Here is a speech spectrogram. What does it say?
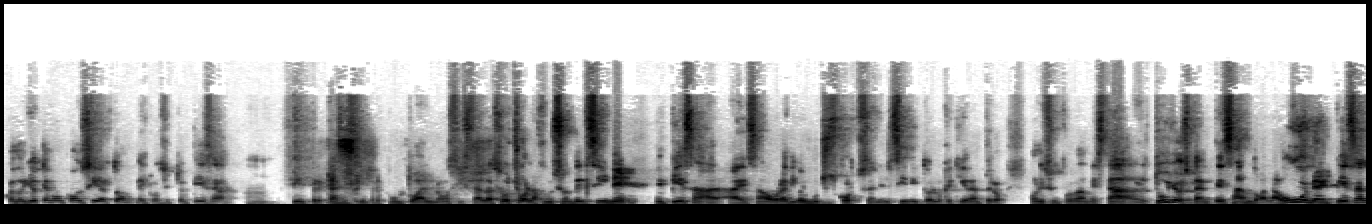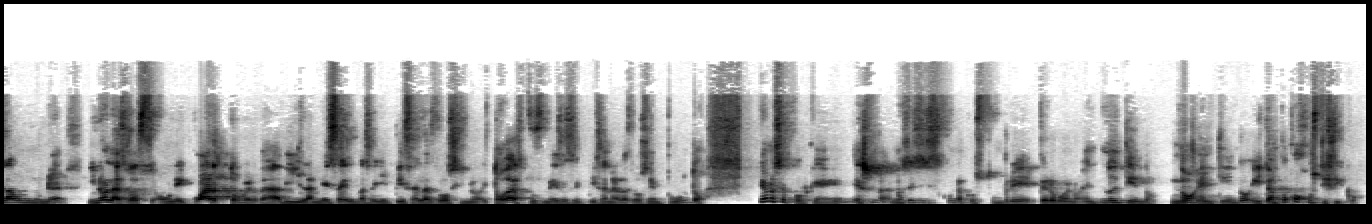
cuando yo tengo un concierto, el concierto empieza siempre, casi siempre puntual, ¿no? Si está a las 8, la función del cine empieza a, esa hora. Digo, hay muchos cortos en el cine y todo lo que quieran, pero bueno, si un programa está, el tuyo está empezando a la una, empieza a la una y no a las dos, a una y cuarto, ¿verdad? Y la mesa del más allá empieza a las dos y, no, todas tus mesas empiezan a las dos en punto. Yo no sé por qué, ¿eh? es una, no sé si es una costumbre, pero bueno, no entiendo, no entiendo y tampoco justifico.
